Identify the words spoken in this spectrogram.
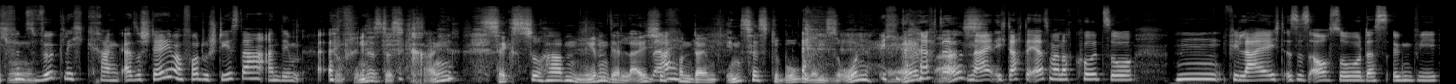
Ich finde es hm. wirklich krank. Also stell dir mal vor, du stehst da an dem. Äh du findest es krank, Sex zu haben neben der Leiche nein. von deinem inzestgebogenen Sohn? Hä? Ich dachte, Was? Nein, ich dachte erstmal noch kurz so, hm, vielleicht ist es auch so, dass irgendwie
